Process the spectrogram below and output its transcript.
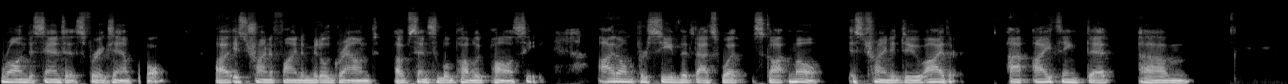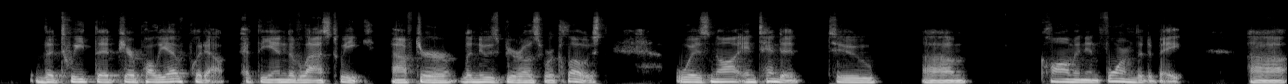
Ron DeSantis, for example, uh, is trying to find a middle ground of sensible public policy. I don't perceive that that's what Scott Moe is trying to do either. I, I think that um, the tweet that Pierre Poilievre put out at the end of last week after the news bureaus were closed was not intended to um, calm and inform the debate. Uh,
